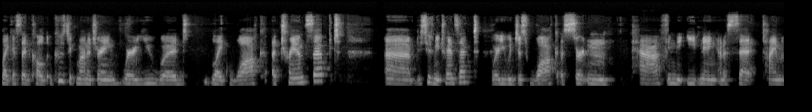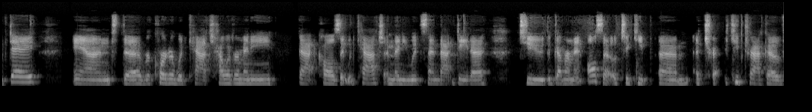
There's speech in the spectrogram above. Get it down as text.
like I said, called acoustic monitoring, where you would like walk a transept, um, excuse me, transect, where you would just walk a certain path in the evening at a set time of day and the recorder would catch however many bat calls it would catch, and then you would send that data to the government also to keep um, tra- keep track of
